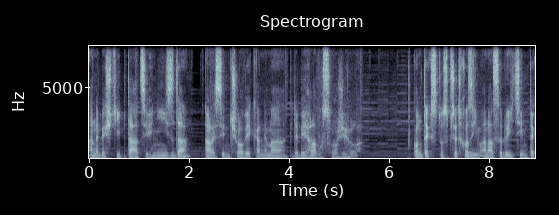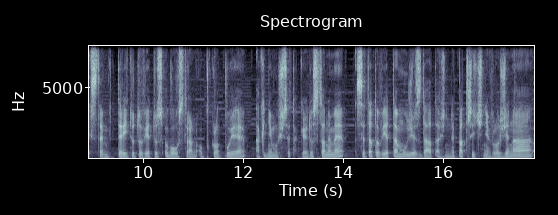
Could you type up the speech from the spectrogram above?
a nebeští ptáci hnízda, ale syn člověka nemá, kde by hlavu složil kontextu s předchozím a následujícím textem, který tuto větu z obou stran obklopuje, a k němuž se také dostaneme, se tato věta může zdát až nepatřičně vložená,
